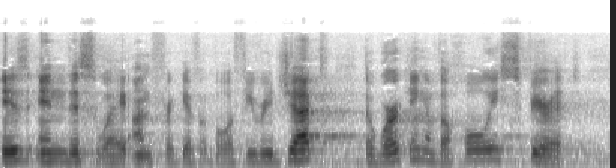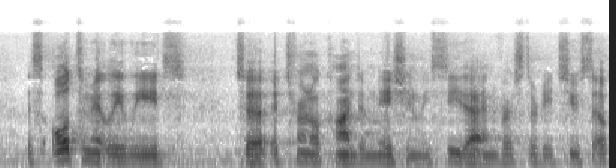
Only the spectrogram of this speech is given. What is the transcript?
is in this way unforgivable. If you reject the working of the Holy Spirit, this ultimately leads to eternal condemnation. We see that in verse 32. So,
